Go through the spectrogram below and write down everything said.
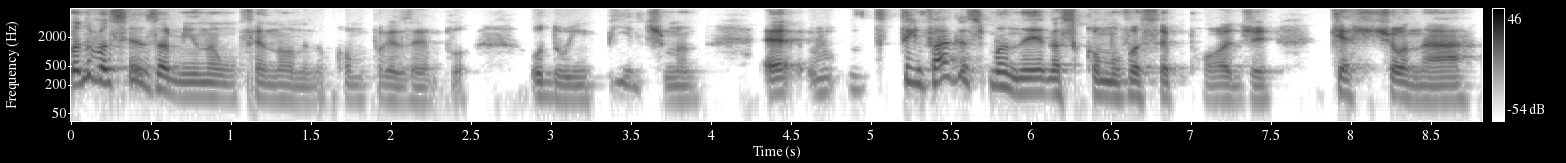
Quando você examina um fenômeno como, por exemplo, o do impeachment, é, tem várias maneiras como você pode questionar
